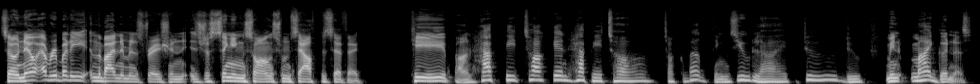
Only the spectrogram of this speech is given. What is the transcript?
So now everybody in the Biden administration is just singing songs from South Pacific. Keep on happy talking, happy talk. Talk about things you like to do. I mean, my goodness,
